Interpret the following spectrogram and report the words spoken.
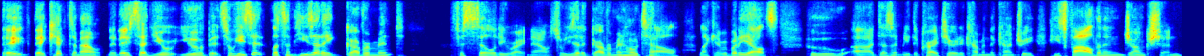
they they kicked him out. They, they said you you have been. So he's at listen. He's at a government facility right now. So he's at a government hotel, like everybody else who uh, doesn't meet the criteria to come in the country. He's filed an injunction,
